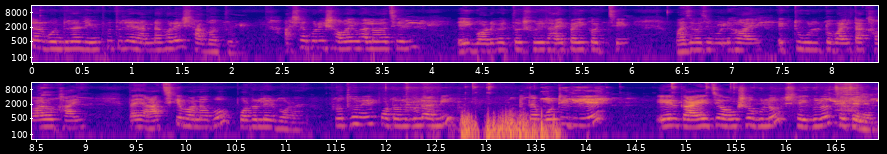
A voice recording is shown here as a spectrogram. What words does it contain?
নমস্কার বন্ধুরা রিমি পুতুলের রান্নাঘরে স্বাগত। আশা করি সবাই ভালো আছেন। এই গরমে তো শরীর হাইফাই করছে। মাঝে মাঝে মনে হয় একটু উল্টো পাল্টা খাবারও খাই। তাই আজকে বানাবো পটলের বড়া। প্রথমে পটলগুলো আমি একটা বটি দিয়ে এর গায়ের যে অংশগুলো, সেইগুলো চেপে নেব।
